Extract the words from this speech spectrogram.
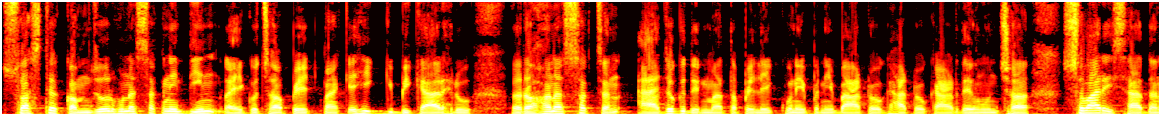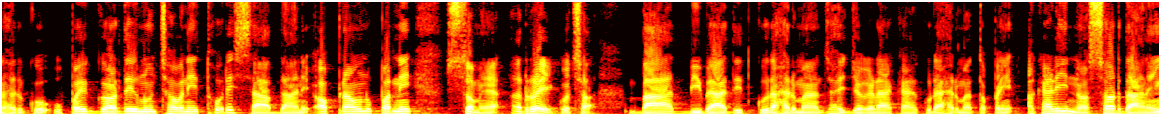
स्वास्थ्य कमजोर हुन सक्ने दिन रहेको छ पेटमा केही विकारहरू रहन सक्छन्। आजको दिनमा तपाईँले कुनै पनि बाटो घाटो काट्दै हुनुहुन्छ सवारी साधनहरूको उपयोग गर्दै हुनुहुन्छ भने थोरै सावधानी अप्नाउनु पर्ने समय रहेको छ। वाद विवादित कुराहरूमा झै झगडाका कुराहरूमा तपाईँ अगाडि नसर्दा नै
